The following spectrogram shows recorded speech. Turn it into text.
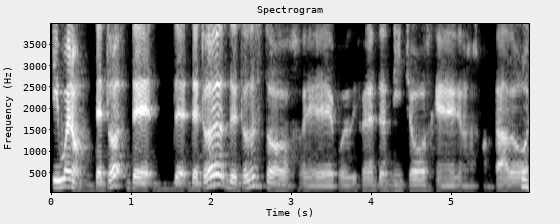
y bueno, de, de, de, todo, de todos estos eh, pues, diferentes nichos que, nos has contado,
